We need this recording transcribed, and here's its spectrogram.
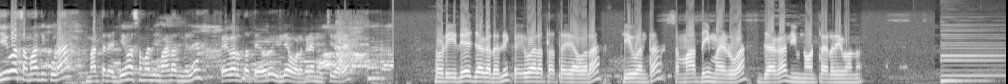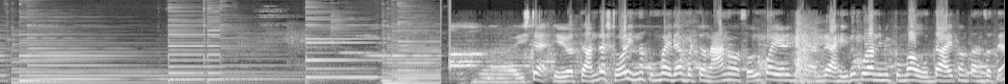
ಜೀವ ಸಮಾಧಿ ಕೂಡ ಮಾಡ್ತಾರೆ. ಜೀವ ಸಮಾಧಿ ಮಾಡಾದ್ಮೇಲೆ ಕೈವಾರ ತಾತೆಯವರು ಇಲ್ಲೇ ಒಳಗಡೆ ಮುಚ್ಚಿದ್ದಾರೆ. ನೋಡಿ, ಇದೇ ಜಾಗದಲ್ಲಿ ಕೈವಾರ ತಾತಯ್ಯ ಅವರ ಜೀವಂತ ಸಮಾಧಿ ಮಾಡಿರುವ ಜಾಗ ನೀವು ನೋಡ್ತಾ ಇರೋದು ಇವಾಗ. ಇವತ್ತು ಅಂದ್ರೆ ಸ್ಟೋರಿ ಇನ್ನೂ ತುಂಬಾ ಇದೆ ಬಟ್ ನಾನು ಸ್ವಲ್ಪ ಹೇಳಿದ್ದೀನಿ ಅಂದ್ರೆ ಇದು ಕೂಡ ನಿಮಗೆ ತುಂಬಾ ಉದ್ದ ಆಯ್ತು ಅಂತ ಅನ್ಸುತ್ತೆ.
